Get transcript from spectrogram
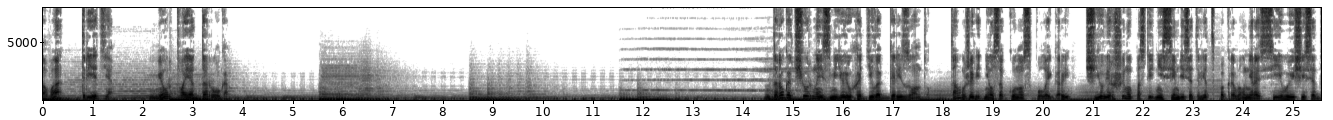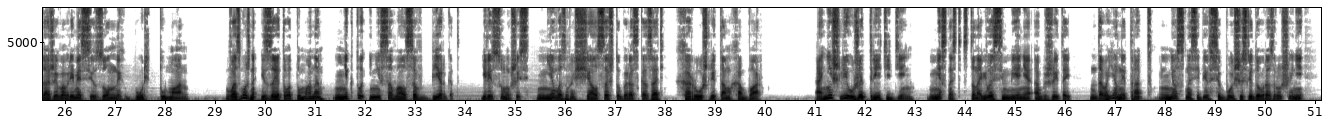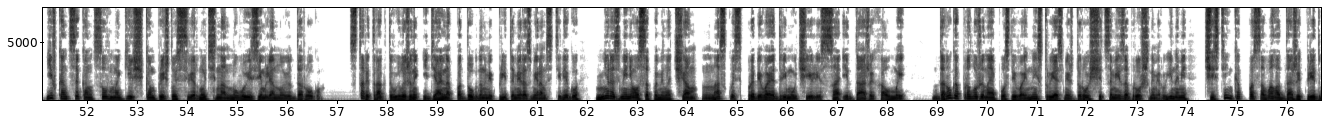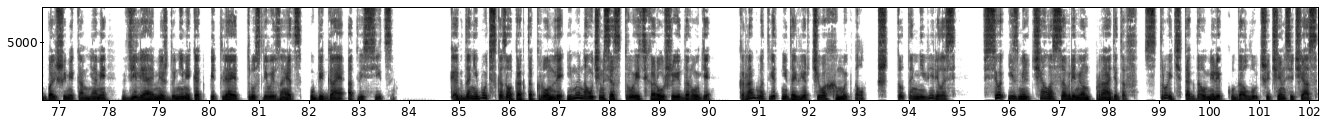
Глава третья. Мертвая дорога. Дорога черной змеей уходила к горизонту. Там уже виднелся конус полой горы, чью вершину последние 70 лет покрывал не рассеивающийся даже во время сезонных бурь туман. Возможно, из-за этого тумана никто и не совался в Бергот, или, сунувшись, не возвращался, чтобы рассказать, хорош ли там хабар. Они шли уже третий день. Местность становилась менее обжитой. Довоенный тракт нес на себе все больше следов разрушений, и в конце концов могильщикам пришлось свернуть на новую земляную дорогу. Старый тракт, выложенный идеально подогнанными плитами размером с телегу, не разменивался по мелочам, насквозь пробивая дремучие леса и даже холмы. Дорога, проложенная после войны, струясь между рощицами и заброшенными руинами, частенько пасовала даже перед большими камнями, виляя между ними, как петляет трусливый заяц, убегая от лисицы. «Когда-нибудь, – сказал как-то Кронли, – и мы научимся строить хорошие дороги». Краг в ответ недоверчиво хмыкнул. Что-то не верилось. Все измельчало со времен прадедов. Строить тогда умели куда лучше, чем сейчас.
